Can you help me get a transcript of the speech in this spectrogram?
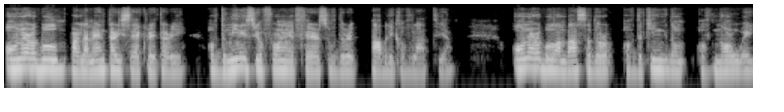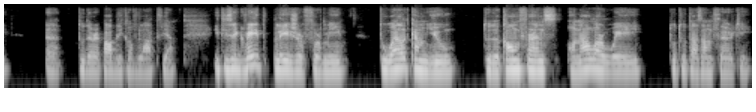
Honorable Parliamentary Secretary of the Ministry of Foreign Affairs of the Republic of Latvia, Honorable Ambassador of the Kingdom of Norway uh, to the Republic of Latvia. It is a great pleasure for me to welcome you to the conference on our way to 2030,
